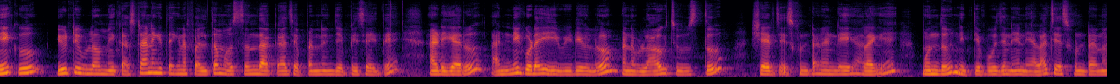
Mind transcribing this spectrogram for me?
మీకు యూట్యూబ్లో మీ కష్టానికి తగిన ఫలితం వస్తుందాక చెప్పండి అని చెప్పేసి అయితే అడిగారు. అన్నీ కూడా ఈ వీడియోలో మన బ్లాగ్ చూస్తూ షేర్ చేసుకుంటానండి. అలాగే ముందు నిత్య పూజ నేను ఎలా చేసుకుంటానో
